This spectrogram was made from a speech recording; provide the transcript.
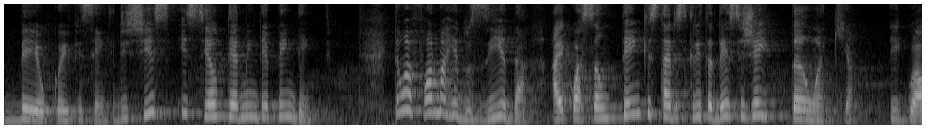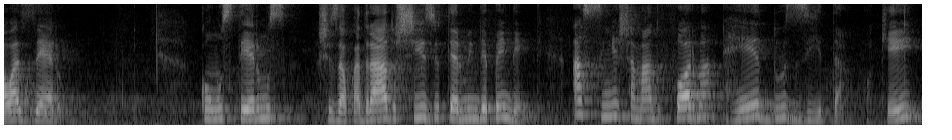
B é o coeficiente de x e C é o termo independente. Então, a forma reduzida, a equação tem que estar escrita desse jeitão aqui, ó, igual a zero, com os termos x ao quadrado, x e o termo independente. Assim é chamado forma reduzida, ok?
